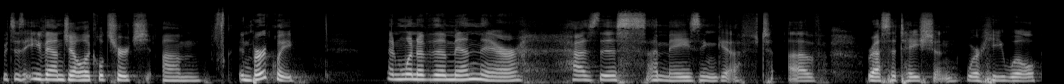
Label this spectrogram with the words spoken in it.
which is Evangelical Church um, in Berkeley. And one of the men there has this amazing gift of recitation where he will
